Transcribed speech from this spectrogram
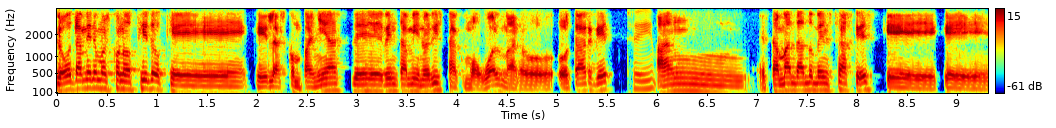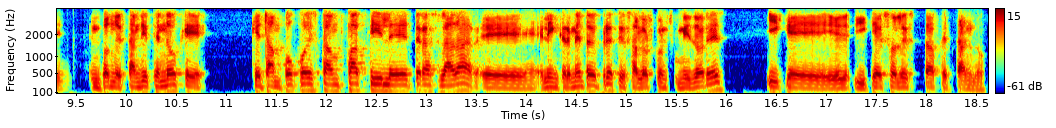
Luego también hemos conocido que, las compañías de venta minorista como Walmart o, Target han, están mandando mensajes que, en donde están diciendo que, que tampoco es tan fácil eh, trasladar eh, el incremento de precios a los consumidores y que, y que eso les está afectando.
